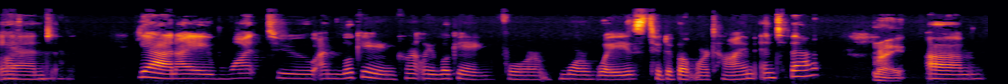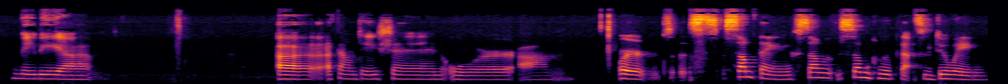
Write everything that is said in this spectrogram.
And yeah, and I want to I'm looking currently looking for more ways to devote more time into that. Right. Um maybe uh, a, a foundation or um or s- something some some group that's doing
